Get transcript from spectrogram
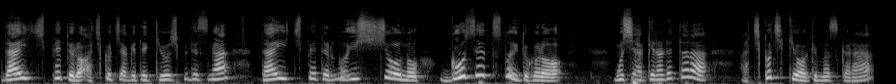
第一ペテロあちこち開けて恐縮ですが第一ペテロの一章の5節というところもし開けられたらあちこち今日開けますから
